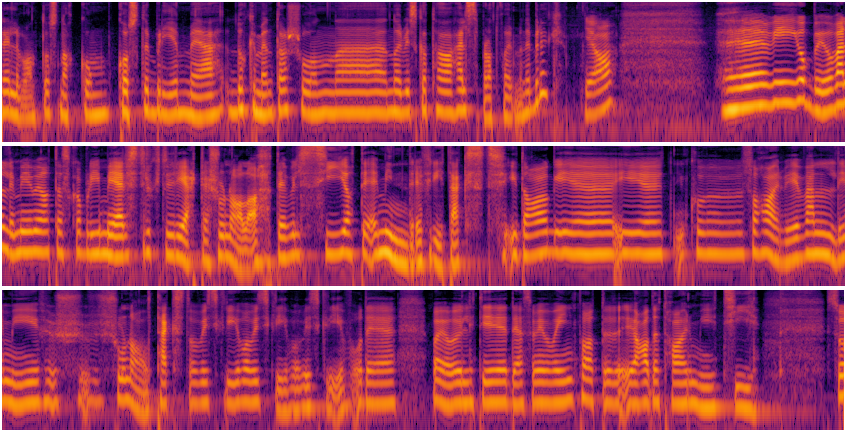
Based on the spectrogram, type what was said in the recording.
relevant å snakke om hvordan det blir med dokumentasjon eh, når vi skal ta Helseplattformen i bruk. Ja, eh, vi jobber jo veldig mye med at det skal bli mer strukturerte journaler. Vil si at det er mindre fritekst. I dag i, i, så har vi veldig mye journaltekst, og vi skriver og vi skriver og vi skriver. Og det var jo litt i det som vi var inne på, at ja, det tar mye tid. Så,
